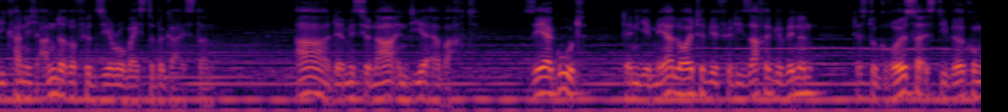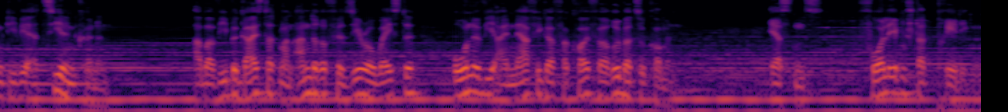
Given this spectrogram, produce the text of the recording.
Wie kann ich andere für Zero Waste begeistern? Ah, der Missionar in dir erwacht. Sehr gut, denn je mehr Leute wir für die Sache gewinnen, desto größer ist die Wirkung, die wir erzielen können. Aber wie begeistert man andere für Zero Waste, ohne wie ein nerviger Verkäufer rüberzukommen? Erstens, Vorleben statt Predigen.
